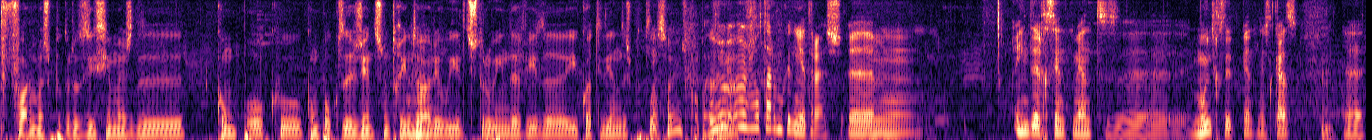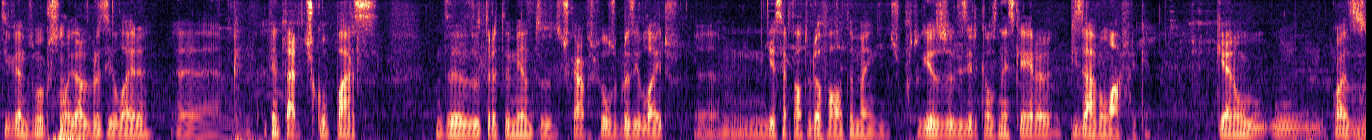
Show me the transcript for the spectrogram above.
formas poderosíssimas de. Com, pouco, com poucos agentes no território, Uhum. ir destruindo a vida e o cotidiano das populações, completamente. vamos voltar um bocadinho atrás. Hum, ainda recentemente, eh, muito recentemente neste caso, Hum. tivemos uma personalidade brasileira eh, a tentar desculpar-se de- do tratamento dos escravos pelos brasileiros hum, e a certa altura fala também dos portugueses a dizer que eles nem sequer pisavam África. Que eram o- o- quase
